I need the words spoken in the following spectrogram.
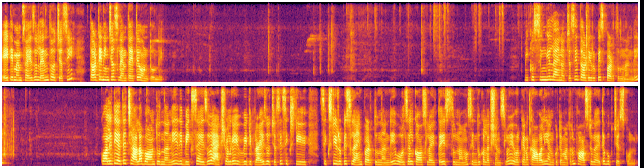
Eight M M size length వచ్చేసి థర్టీన్ ఇంచెస్ లెంత్ అయితే ఉంటుంది. మీకు సింగిల్ లైన్ వచ్చేసి థర్టీ రూపీస్ పడుతుందండి. క్వాలిటీ అయితే చాలా బాగుంటుందండి. ఇది బిగ్ సైజు. యాక్చువల్గా వీటి ప్రైస్ వచ్చేసి సిక్స్టీ సిక్స్టీ రూపీస్ లైన్ పడుతుందండి. హోల్సేల్ కాస్ట్లో అయితే ఇస్తున్నాము సింధు కలెక్షన్స్లో. ఎవరికైనా కావాలి అనుకుంటే మాత్రం ఫాస్ట్గా అయితే బుక్ చేసుకోండి.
